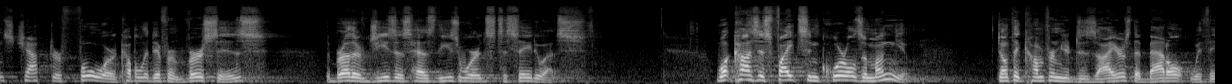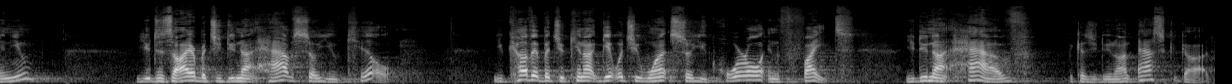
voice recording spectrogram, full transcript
James chapter 4, a couple of different verses, the brother of Jesus has these words to say to us. What causes fights and quarrels among you? Don't they come from your desires that battle within you? You desire, but you do not have, so you kill. You covet, but you cannot get what you want, so you quarrel and fight. You do not have because you do not ask God.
